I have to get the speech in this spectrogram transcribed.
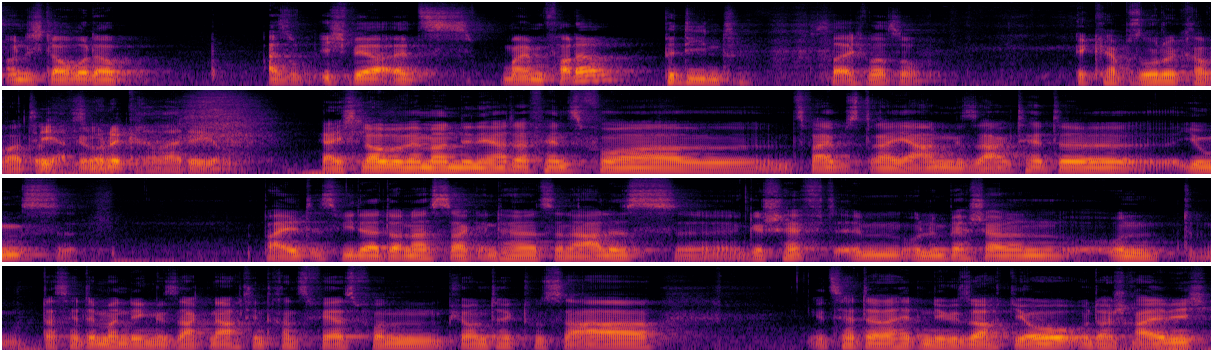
und ich glaube, da, also ich wäre als meinem Vater bedient, sag ich mal so. Ich habe so eine Krawatte. Ja, so eine Krawatte, ja. Ja, ich glaube, wenn man den Hertha-Fans vor zwei bis drei Jahren gesagt hätte, Jungs, bald ist wieder Donnerstag internationales äh, Geschäft im Olympiastadion und das hätte man denen gesagt nach den Transfers von Piontek, Toussaint etc. hätten die gesagt, jo, unterschreibe ich.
